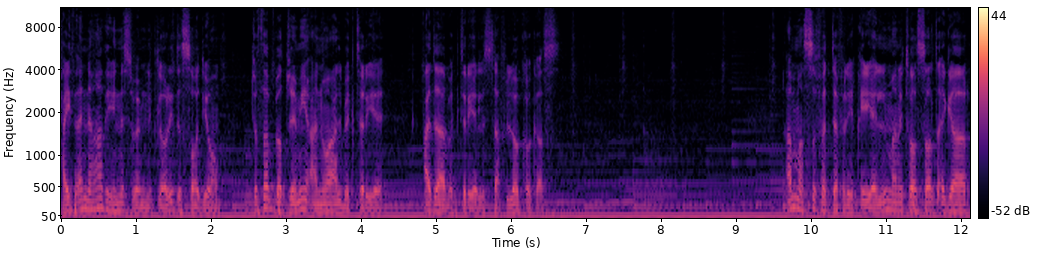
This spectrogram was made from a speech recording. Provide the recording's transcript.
حيث أن هذه النسبة من كلوريد الصوديوم تثبط جميع أنواع البكتيريا عدا بكتيريا ال Staphylococcus أما الصفة التفريقية لل mannitol salt agar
